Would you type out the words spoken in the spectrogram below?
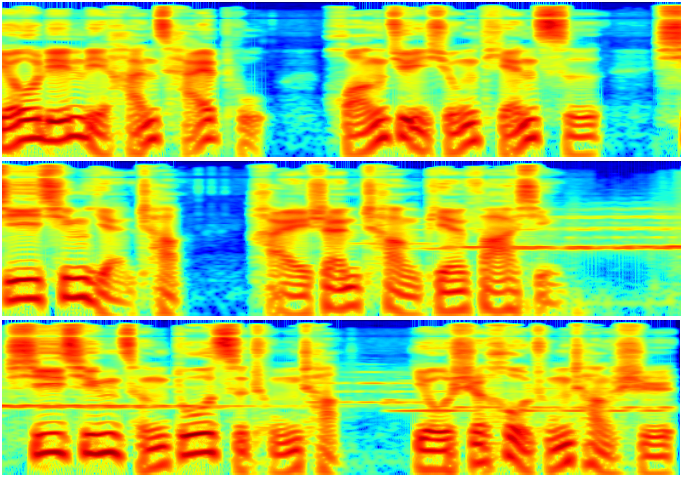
由林礼涵采谱，黄俊雄填词。西青演唱，海山唱片发行。西青曾多次重唱，有时候重唱时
